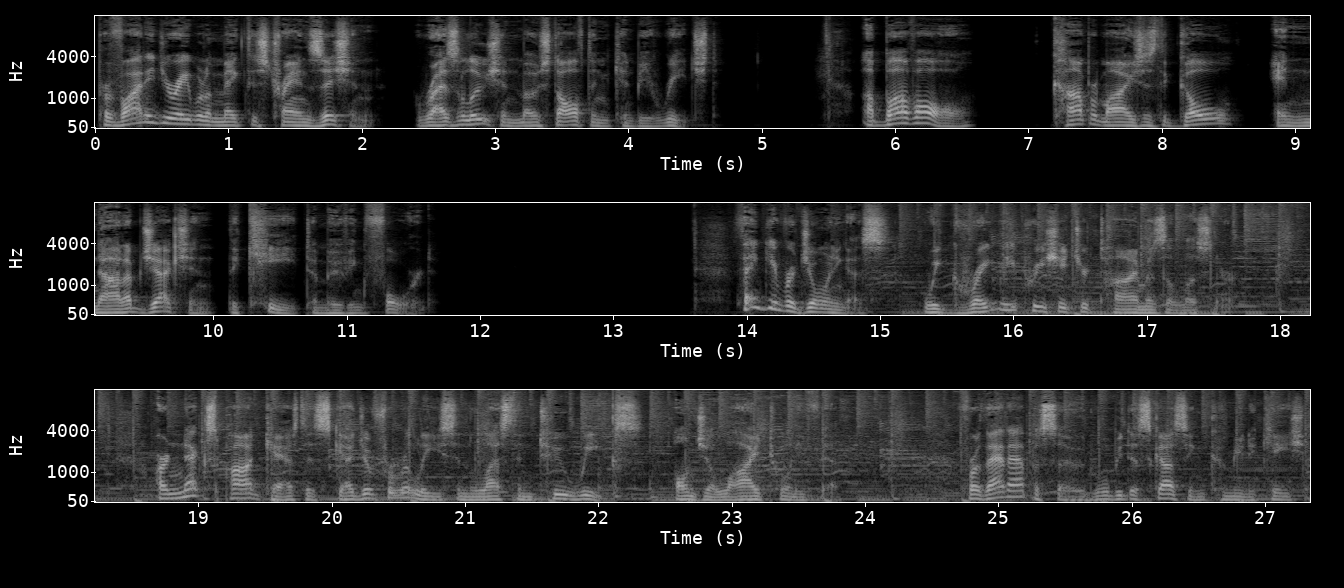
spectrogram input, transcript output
Provided you're able to make this transition, resolution most often can be reached. Above all, compromise is the goal and not objection the key to moving forward. Thank you for joining us. We greatly appreciate your time as a listener. Our next podcast is scheduled for release in less than two weeks on July 25th. For that episode, we'll be discussing communication.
